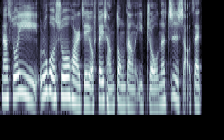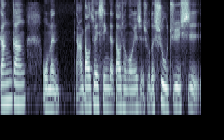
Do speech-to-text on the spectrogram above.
那所以如果说华尔街有非常动荡的一周，那至少在刚刚我们。拿到最新的道琼工业指数的数据是，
